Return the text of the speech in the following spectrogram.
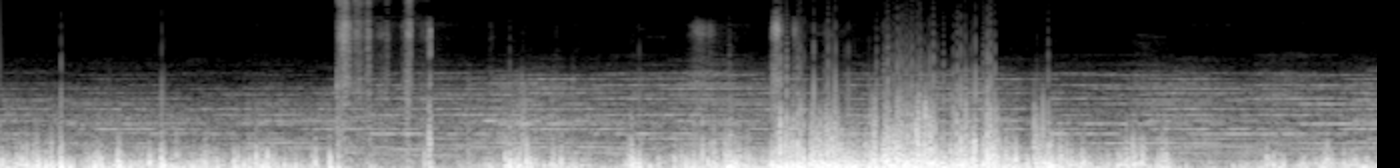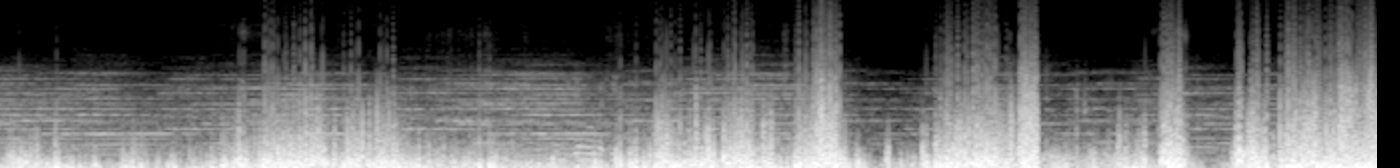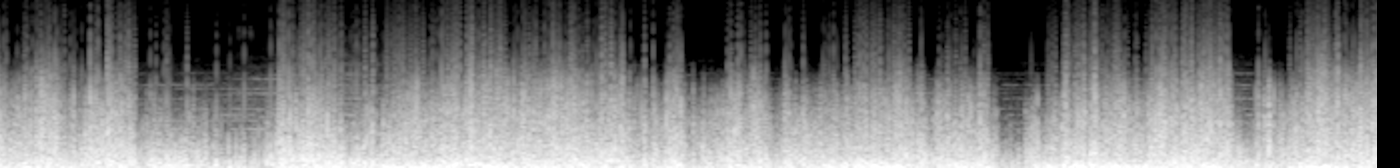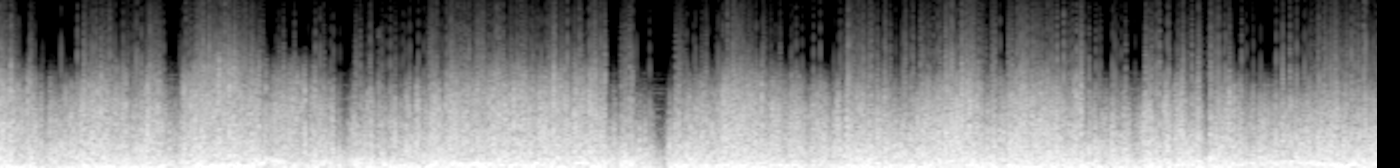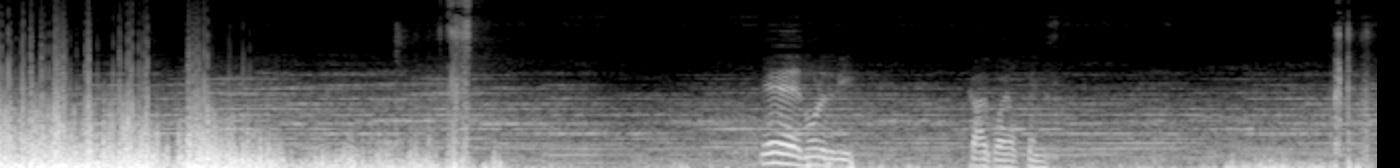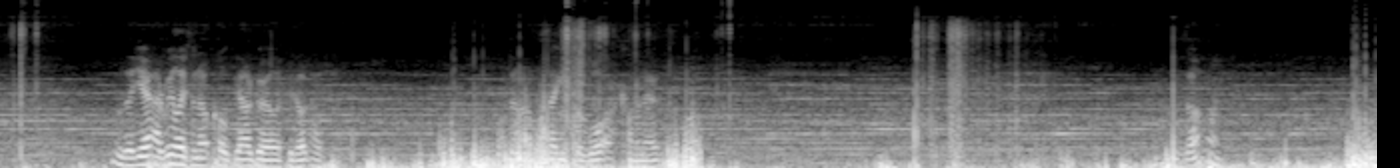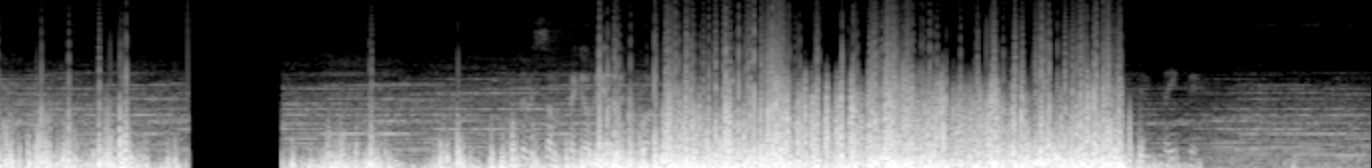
Gargoyle things. But yeah, I realise they're not called gargoyle if you don't have they're for water coming out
